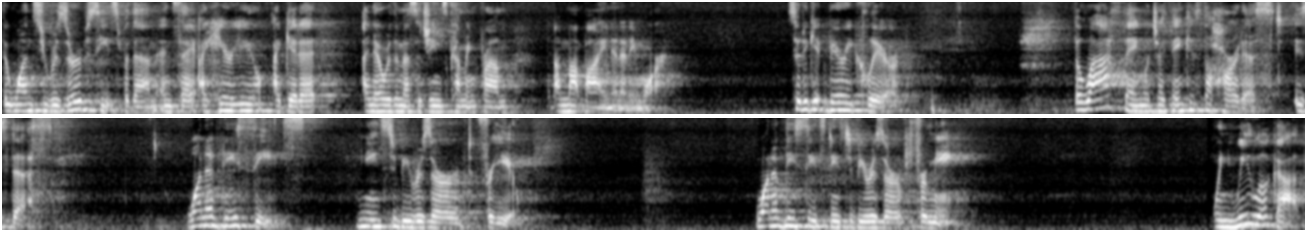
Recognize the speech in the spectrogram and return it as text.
The ones who reserve seats for them and say, I hear you, I get it, I know where the messaging is coming from, I'm not buying it anymore. So, to get very clear, the last thing, which I think is the hardest, is this one of these seats needs to be reserved for you. One of these seats needs to be reserved for me. When we look up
